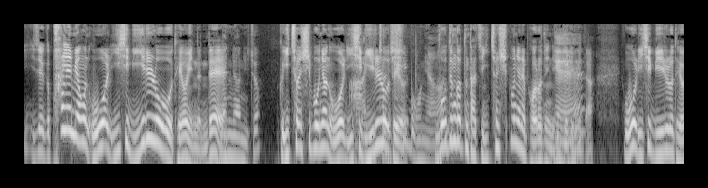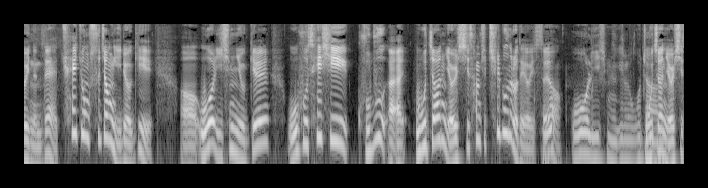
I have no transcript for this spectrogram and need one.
이제 그 파일명은 5월 22일로 되어 있는데 몇 년이죠? 그 2015년 5월 22일로 아, 되어 모든 것은 다 2015년에 벌어진 예. 일들입니다. 5월 22일로 되어 있는데 최종 수정 이력이 어 5월 26일 오후 3시 9분 아 오전 10시 37분으로 되어 있어요. 5, 월 26일 오전 오전 10시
